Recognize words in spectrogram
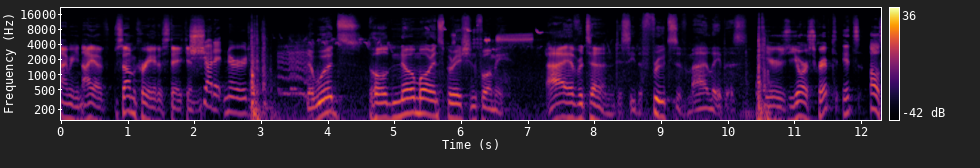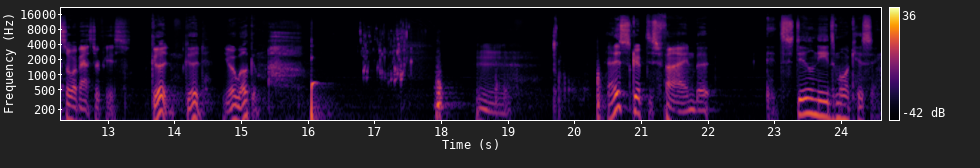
I mean, I have some creative stake in. Shut it, nerd. The woods hold no more inspiration for me. I have returned to see the fruits of my labors. Here's your script. It's also a masterpiece. Good, good. You're welcome. hmm. Now, this script is fine, but it still needs more kissing.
